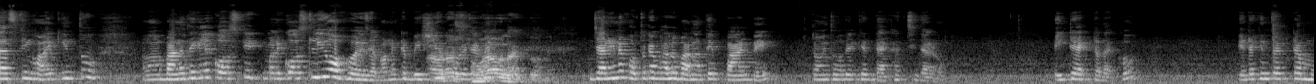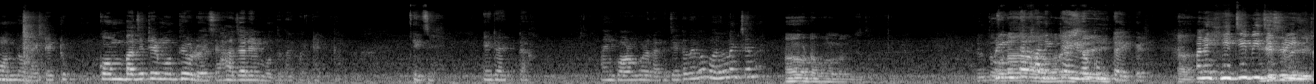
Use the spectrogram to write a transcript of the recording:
লাস্টিং হয় কিন্তু বানাতে গেলে কস্টলি মানে কস্টলিও হয়ে যাবে অনেকটা বেশি পড়ে যাবে। জানি না কতটা ভালো বানাতে পারবে তো আমি তোমাদেরকে দেখাচ্ছি দাঁড়াও। এইটা একটা দেখো। এটা কিন্তু একটা মন্দ না এটা একটু কম বাজেটের মধ্যেও রয়েছে হাজারের মধ্যে। দেখো এটা একটা। এই যে এটা একটা। আমি বড় করে দেখাচ্ছি। এটা দেখো ভালো লাগছে না? হ্যাঁ ওটা ভালো লাগছে তো। কিন্তু প্রিন্টটা খানিকটা এরকম টাইপের হ্যাঁ। মানে হিজিবিজি প্রিন্ট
